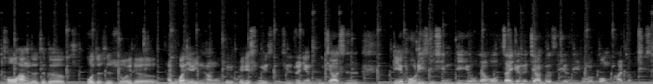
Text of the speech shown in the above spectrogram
投行的这个，或者是所谓的财富管理的银行哦，这个 Credit Suisse，其实最近股价是跌破历史新低哦，然后债券的价格是也是一路的崩盘哦。其实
